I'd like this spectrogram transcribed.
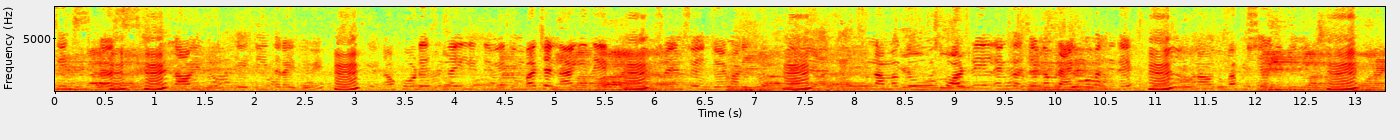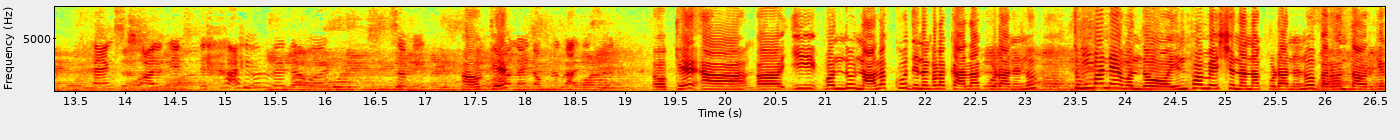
ಸಿಕ್ಸ್ ಪ್ಲಸ್ ನಾವು ಇದು ಏಯ್ಟಿ ಈ ತರ ಇದ್ದೀವಿ ಹ್ಮ್ ನಾವು ಫೋರ್ ಡೇಸ್ ಇಂದ ಇಲ್ಲಿದ್ದೀವಿ ತುಂಬಾ ಚೆನ್ನಾಗಿದೆ ಫ್ರೆಂಡ್ಸ್ ಎಂಜಾಯ್ ಮಾಡಿದ್ರು ನಮಗೂ ಸ್ಪಾಟ್ ರೀಲ್ ಅಂಡ್ ಕಲ್ಚರ್ ನಮ್ಮ ರ್ಯಾಂಕು ಬಂದಿದೆ So ನಾವು ತುಂಬಾ ಖುಷಿಯಾಗಿದ್ದೀವಿ thanks to Ayurveda Ayurveda world summit Okay. Doctor Kaje sir okay ಈ ಒಂದು ನಾಲ್ಕು ದಿನಗಳ ಕಾಲ ಕೂಡ ತುಂಬಾನೇ ಒಂದು ಇನ್ಫಾರ್ಮೇಶನ್ ಅನ್ನ ಕೂಡ ಬರುವಂತವ್ರಿಗೆ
